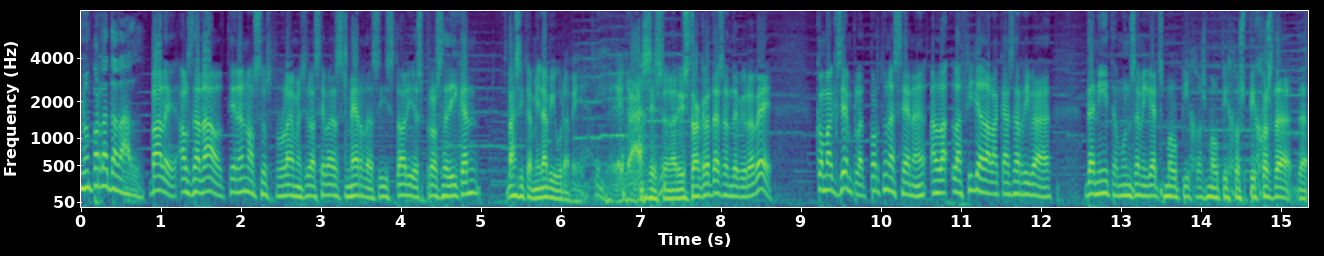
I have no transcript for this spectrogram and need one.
no hem parlat de dalt. Vale, els de dalt tenen els seus problemes i les seves merdes i històries, però es dediquen bàsicament a viure bé. Eh, si són aristòcrates han de viure bé. Com a exemple, et porto una escena. La, la filla de la casa arriba de nit amb uns amiguets molt pijos, molt pijos, pijos de, de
